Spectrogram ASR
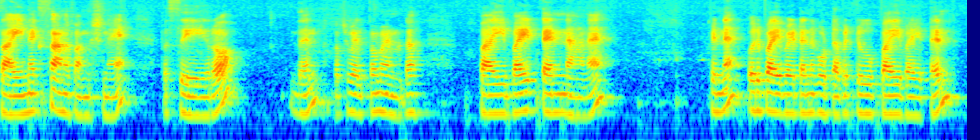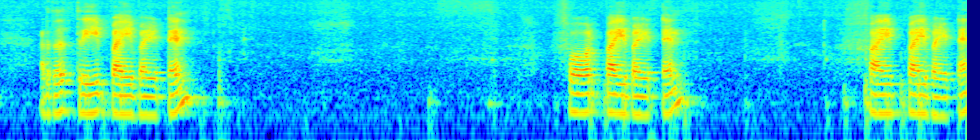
സൈൻ എക്സ് ആണ് ഫങ്ഷനെ അപ്പോൾ സീറോ ദെൻ കുറച്ച് വലുപ്പം വേണം കേട്ടോ പൈ ബൈ ടെൻ ആണ്. പിന്നെ ഒരു പൈ ബൈ ടെൻ കൂട്ടുക. അപ്പോൾ ടു പൈ ബൈ ടെൻ അടുത്തത് three pi by ten four pi by ten five pi by ten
